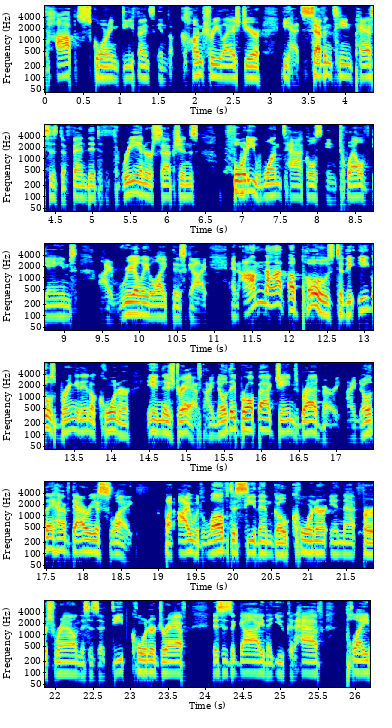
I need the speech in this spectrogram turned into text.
top scoring defense in the country last year. He had 17 passes defended, three interceptions, 41 tackles in 12 games. I really like this guy. And I'm not opposed to the Eagles bringing in a corner in this draft. I know they brought back James Bradberry. I know they have Darius Slay, but I would love to see them go corner in that first round. This is a deep corner draft. This is a guy that you could have play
